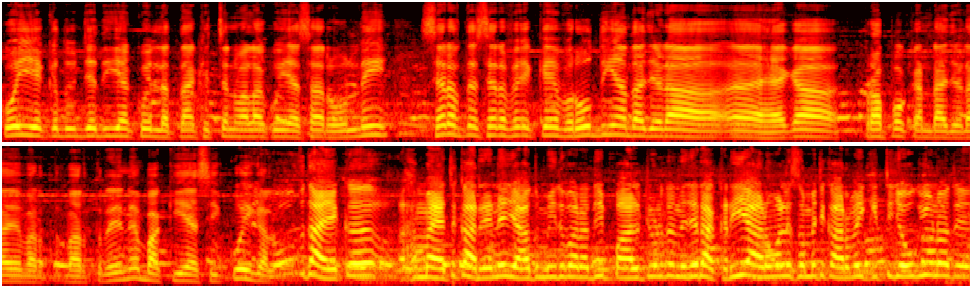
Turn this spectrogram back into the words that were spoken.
ਕੋਈ ਇੱਕ ਦੂਜੇ ਦੀਆਂ ਕੋਈ ਲੱਤਾਂ ਖਿੱਚਣ ਵਾਲਾ ਕੋਈ ਐਸਾ ਰੋਲ ਨਹੀਂ। ਸਿਰਫ ਤੇ ਸਿਰਫ ਇੱਕ ਵਿਰੋਧੀਆਂ ਦਾ ਜਿਹੜਾ ਹੈਗਾ ਪ੍ਰੋਪੋਗੰਡਾ ਜਿਹੜਾ ਇਹ ਵਰਤ ਵਰਤ ਰਹੇ ਨੇ ਬਾਕੀ ਐਸੀ ਕੋਈ ਗੱਲ ਉਹ ਵਿਧਾਇਕ ਹਮਾਇਤ ਕਰ ਰਹੇ ਨੇ ਆਜ਼ਾਦ ਉਮੀਦਵਾਰਾਂ ਦੀ ਪਾਰਟੀ ਉਹਨਾਂ ਤੇ ਨਜ਼ਰ ਰੱਖ ਰਹੀ ਹੈ ਆਉਣ ਵਾਲੇ ਸਮੇਂ 'ਚ ਕਾਰਵਾਈ ਕੀਤੀ ਜਾਊਗੀ ਉਹਨਾਂ ਤੇ?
